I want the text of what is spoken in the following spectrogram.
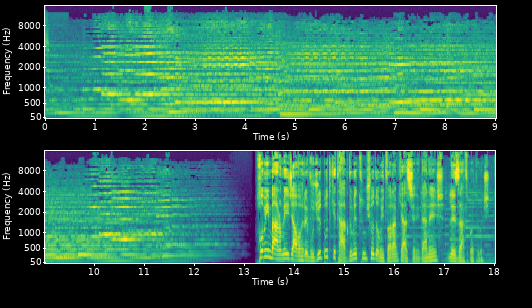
خب این برنامه جواهر وجود بود که تقدیمتون شد. امیدوارم که از شنیدنش لذت برده باشید.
